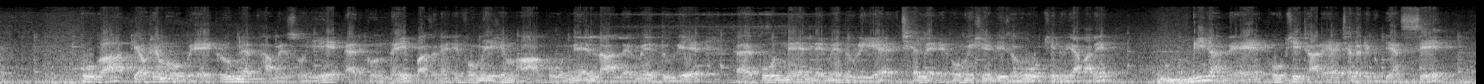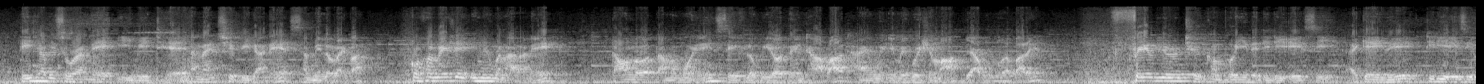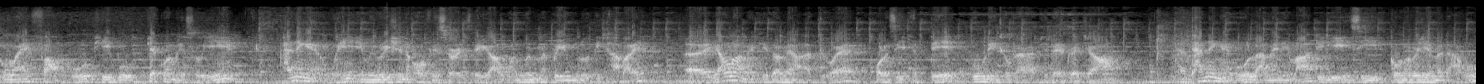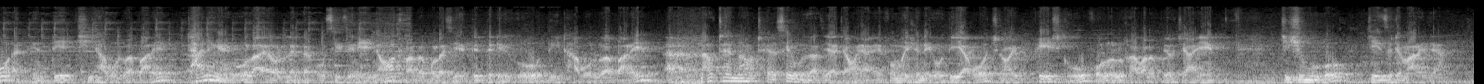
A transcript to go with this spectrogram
ကိုကတယောက်တည်းမဟုတ်ပဲ group net ထားမယ်ဆိုရင် add ကိုနေ personal information မှာကိုနဲ့လာလည်မဲ့သူရဲ့အဲကိုနဲ့လည်မဲ့သူတွေရဲ့အချက်လက် information ပြည့်စုံကိုဖြည့်လို့ရပါတယ်ပြီးတာနဲ့ကိုဖြည့်ထားတဲ့အချက်လက်တွေကိုပြန်စစ်တေးချပြီးဆိုတာနဲ့ email ထဲအမှန်ချစ်ပြီးတာနဲ့ submit လုပ်လိုက်ပါ confirmation email ဝင်လာတာနဲ့ download ဒါမှမဟုတ်ရင် save လုပ်ပြီးတော့တင်ထားပါထိုင်းဝင် immigration မှာပြဖို့လိုအပ်ပါတယ် failure to complete the DDAC အကယ်၍ DDAC online form ကိုဖြည့်ဖို့ပြတ်ကွက်မယ်ဆိုရင်ထိုင်းနိုင်ငံအဝင် immigration officers တွေကဝင်ဝင်မပေးဘူးလို့သိထားပါတယ်အဲရောက်လာမယ့်ခေတ်တော်များအတွက် policy အသစ်ဥပဒေထုတ်ထားတာဖြစ်တဲ့အတွက်ကြောင့် ထိုင်းနိုင်ငံကိုလာမယ့်နေ့မှာ DDAC confirmation letter ကိုအသင်သစ်ရှိထားဖို့လိုအပ်ပါတယ်။ထိုင်းနိုင်ငံကိုလာရောက်လက်ပတ်ဖို့စီစဉ်နေတော့ travel policy အသစ်တွေကိုသိထားဖို့လိုအပ်ပါတယ်။နောက်ထပ်နောက်ထပ်စိတ်ဝင်စားစရာအကြောင်းအရာ information တွေကိုသိရဖို့ကျွန်တော်ရဲ့ page ကို follow လုပ်ထားပါလို့ပြောကြရင်ကြည့်ရှုမှုကိုကျေးဇူးတင်ပါတယ်ကြာ။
